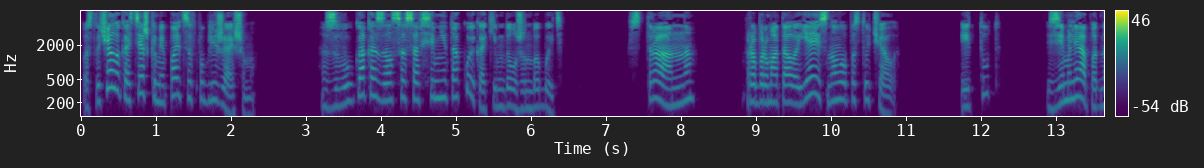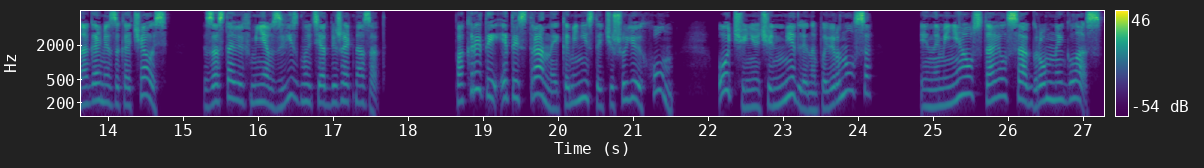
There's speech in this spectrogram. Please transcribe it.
Постучала костяшками пальцев по ближайшему. Звук оказался совсем не такой, каким должен бы быть. «Странно», — пробормотала я и снова постучала. И тут земля под ногами закачалась, заставив меня взвизгнуть и отбежать назад. Покрытый этой странной каменистой чешуей холм очень-очень медленно повернулся, и на меня уставился огромный глаз.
